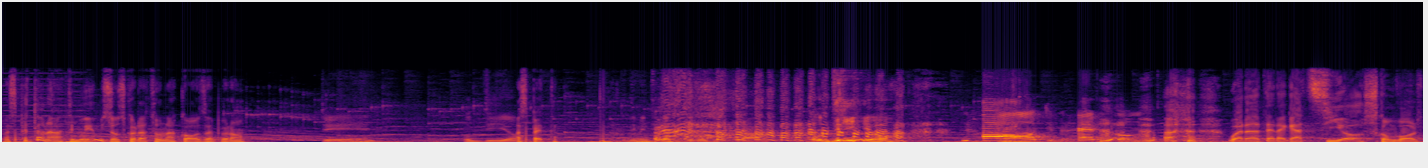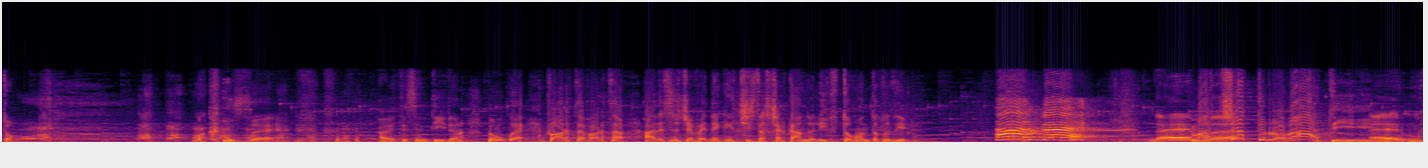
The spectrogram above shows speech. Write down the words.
Aspetta un attimo, io mi sono scordato una cosa, però. Sì? Oddio. Aspetta. Ho dimenticato di registrare. Oddio! No, ti prego. Guardate, ragazzi, io sconvolto. Ma cos'è? Avete sentito? no? Comunque, forza, forza. Adesso c'è Fede che ci sta cercando lì tutto quanto così. Salve! Ehm, Ma ci ha trovati! ehm,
